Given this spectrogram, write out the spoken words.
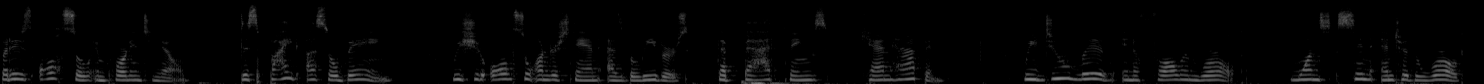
But it is also important to know, despite us obeying, we should also understand as believers that bad things can happen. We do live in a fallen world. Once sin entered the world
